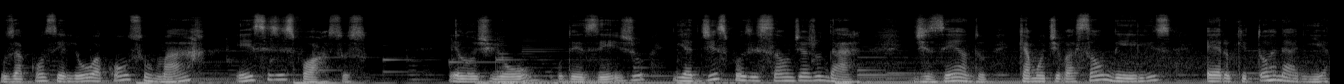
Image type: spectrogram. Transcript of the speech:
os aconselhou a consumar esses esforços. Elogiou o desejo e a disposição de ajudar, dizendo que a motivação deles era o que tornaria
